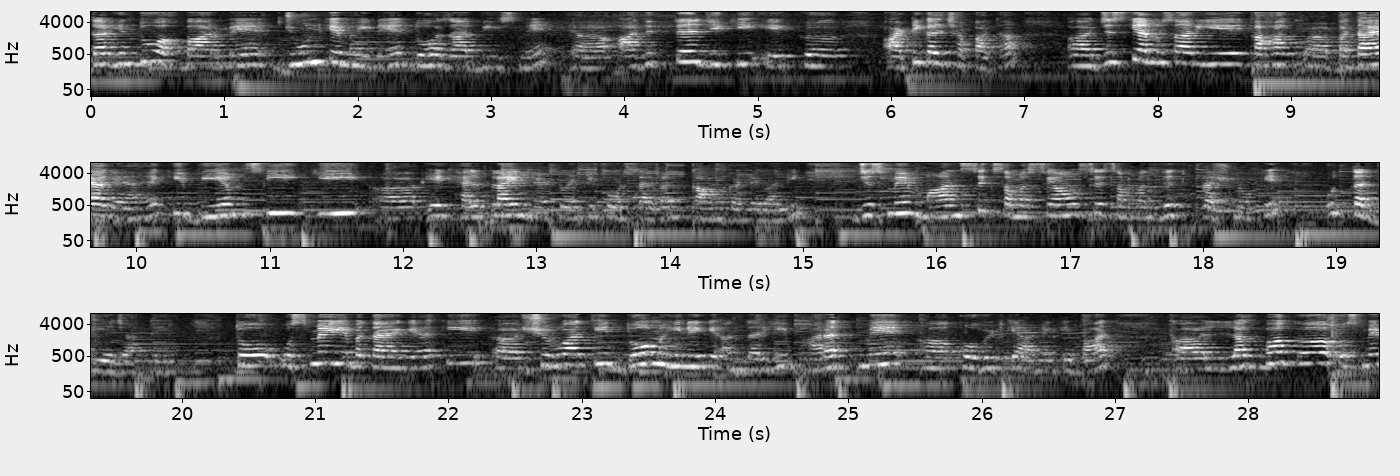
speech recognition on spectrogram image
द हिंदू अखबार में जून के महीने 2020 में आदित्य जी की एक आर्टिकल छपा था जिसके अनुसार ये कहा बताया गया है कि बीएमसी की एक हेल्पलाइन है 24/7 काम करने वाली, जिसमें मानसिक समस्याओं से संबंधित प्रश्नों के उत्तर दिए जाते हैं। तो उसमें ये बताया गया कि शुरुआती दो महीने के अंदर ही भारत में कोविड के आने के बाद लगभग उसमें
